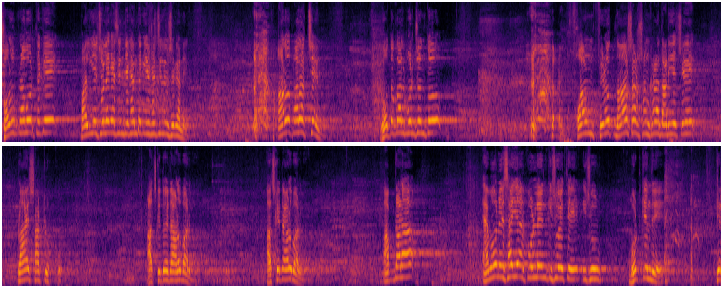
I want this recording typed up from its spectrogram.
স্বরূপনগর থেকে পালিয়ে চলে গেছেন, যেখান থেকে এসেছিলেন সেখানে। আরও পালাচ্ছেন। গতকাল পর্যন্ত ফর্ম ফেরত না আসার সংখ্যাটা দাঁড়িয়েছে প্রায় ষাট লক্ষ। আজকে তো এটা আরও বাড়বে। আজকে এটা আরও বাড়বে। আপনারা এমন এসআইআর করলেন কিছু এতে, কিছু ভোট কেন্দ্রে, যে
